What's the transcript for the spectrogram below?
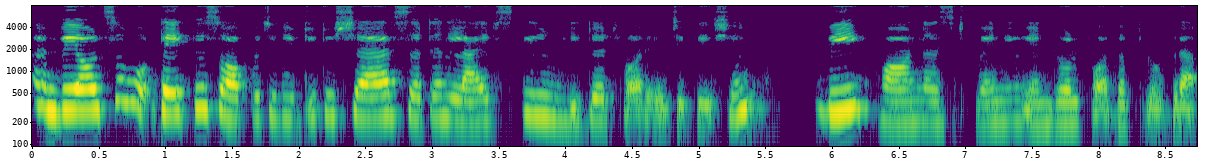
And we also take this opportunity to share certain life skill needed for education. Be honest when you enroll for the program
